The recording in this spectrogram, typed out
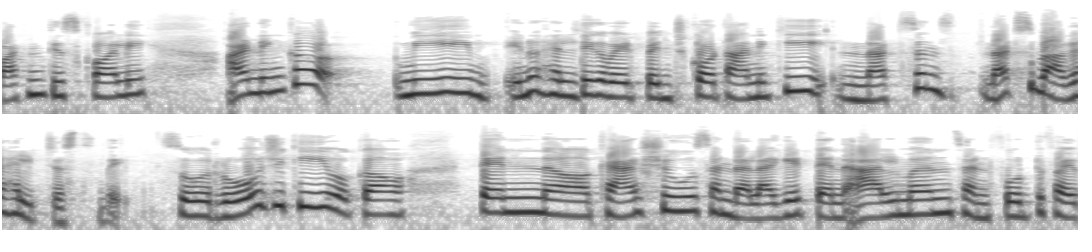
వాటిని తీసుకోవాలి. అండ్ ఇంకా మీ యూనో హెల్తీగా వెయిట్ పెంచుకోవటానికి నట్స్ అండ్ నట్స్ బాగా హెల్ప్ చేస్తుంది. సో రోజుకి ఒక టెన్ క్యాషూస్ అండ్ అలాగే ten almonds and four to five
